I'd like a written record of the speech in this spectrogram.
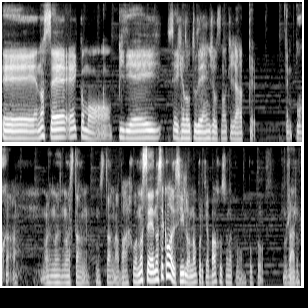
eh, no sé, hay como PDA, Say Hello to the Angels, ¿no? Que ya te, te empuja, no, no, no, es tan, no es tan abajo, no sé, no sé cómo decirlo, ¿no? Porque abajo suena como un poco raro.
